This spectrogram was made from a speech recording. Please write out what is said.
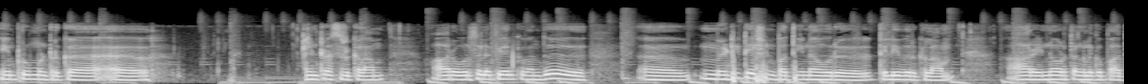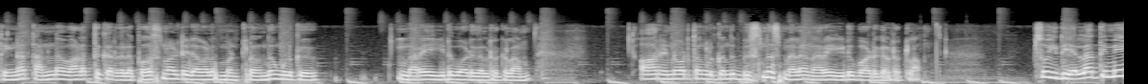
இம்ப்ரூவ்மெண்ட் இருக்க இன்ட்ரெஸ்ட் இருக்கலாம். ஆர் ஒரு சில பேருக்கு வந்து மெடிடேஷன் பற்றின ஒரு தெளிவு இருக்கலாம். ஆர் இன்னொருத்தங்களுக்கு பார்த்திங்கன்னா தன்னை வளர்த்துக்கிறதுல பர்சனாலிட்டி டெவலப்மெண்ட்டில் வந்து உங்களுக்கு நிறைய ஈடுபாடுகள் இருக்கலாம். ஆர் இன்னொருத்தவங்களுக்கு வந்து பிஸ்னஸ் மேலே நிறைய ஈடுபாடுகள் இருக்கலாம். ஸோ இது எல்லாத்தையுமே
